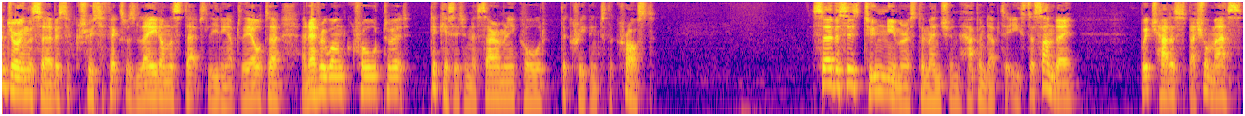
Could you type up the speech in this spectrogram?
and during the service a crucifix was laid on the steps leading up to the altar, and everyone crawled to it to kiss it in a ceremony called the creeping to the cross. Services too numerous to mention happened up to Easter Sunday, which had a special Mass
